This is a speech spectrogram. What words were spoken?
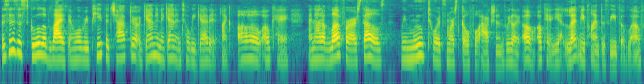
This is a school of life, and we'll repeat the chapter again and again until we get it. Like, oh, okay. And out of love for ourselves, we move towards more skillful actions. We like, oh, okay, yeah, let me plant the seeds of love,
